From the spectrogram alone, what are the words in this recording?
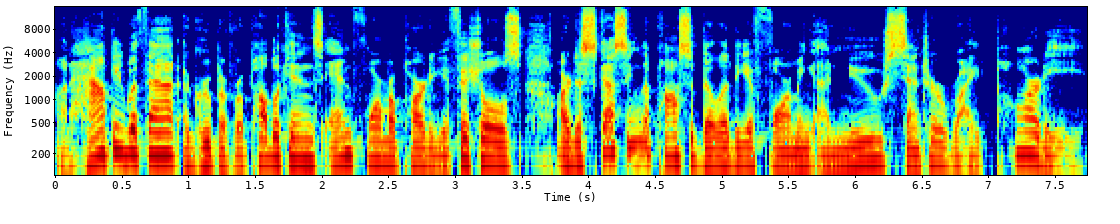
Unhappy with that, a group of Republicans and former party officials are discussing the possibility of forming a new center right party.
